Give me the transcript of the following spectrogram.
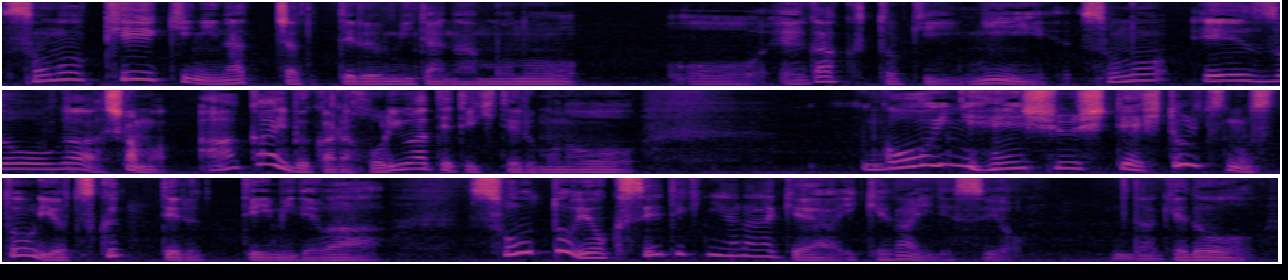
その契機になっちゃってるみたいなものを描く時にその映像がしかもアーカイブから掘り当ててきてるものを強引に編集して一つのストーリーを作ってるって意味では相当抑制的にやらなきゃいけないですよ。だけど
